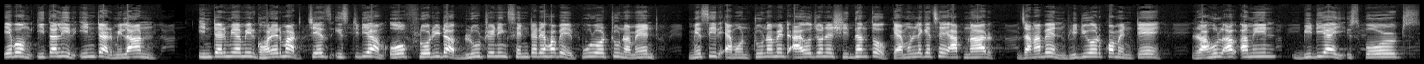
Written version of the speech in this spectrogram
এবং ইতালির ইন্টার মিলান। ইন্টার মিয়ামির ঘরের মাঠ চেজ স্টেডিয়াম ও ফ্লোরিডা ব্লু ট্রেনিং সেন্টারে হবে পুরো টুর্নামেন্ট। মেসির এমন টুর্নামেন্ট আয়োজনের সিদ্ধান্ত কেমন লেগেছে আপনার? জানাবেন ভিডিওর কমেন্টে। Rahul Al Amin BDI sports.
